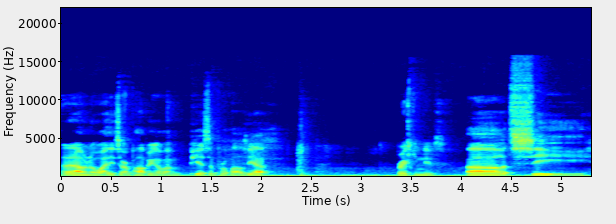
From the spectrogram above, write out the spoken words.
and I don't know why these aren't popping up on PSN profiles yet. Breaking news. Uh, let's see.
